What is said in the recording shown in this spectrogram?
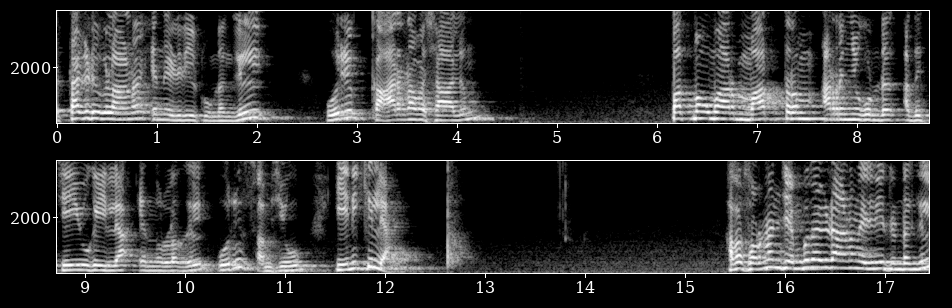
തകിടുകളാണ് എന്ന് എഴുതിയിട്ടുണ്ടെങ്കിൽ ഒരു കാരണവശാലും പത്മകുമാർ മാത്രം അറിഞ്ഞുകൊണ്ട് അത് ചെയ്യുകയില്ല എന്നുള്ളതിൽ ഒരു സംശയവും എനിക്കില്ല. അപ്പൊ സ്വർണം ചെമ്പുതകിടാണെന്ന് എഴുതിയിട്ടുണ്ടെങ്കിൽ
